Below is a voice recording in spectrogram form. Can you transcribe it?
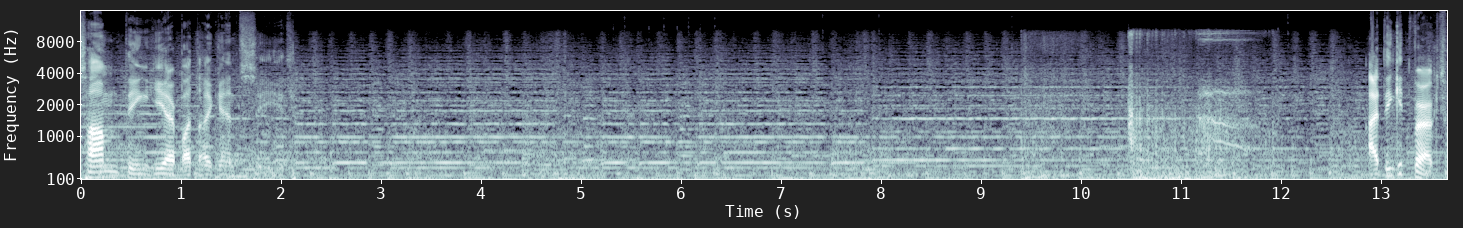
something here, but I can't see it. I think it worked.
